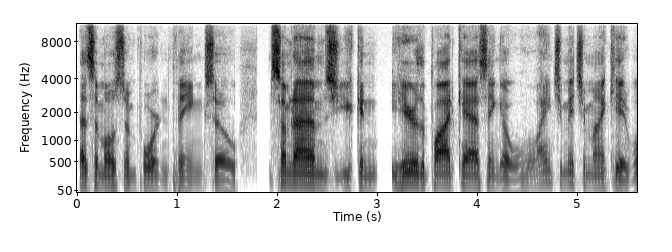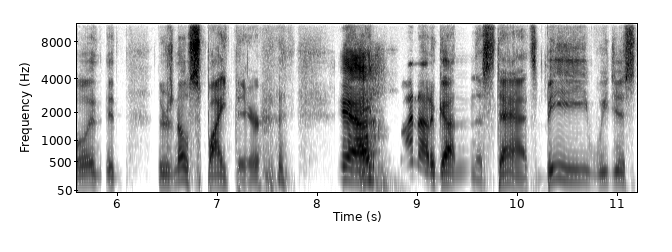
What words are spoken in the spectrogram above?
that's the most important thing. So sometimes you can hear the podcast and go, well, "Why didn't you mention my kid?" Well, it, it there's no spite there. Yeah, might not have gotten the stats. B, we just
